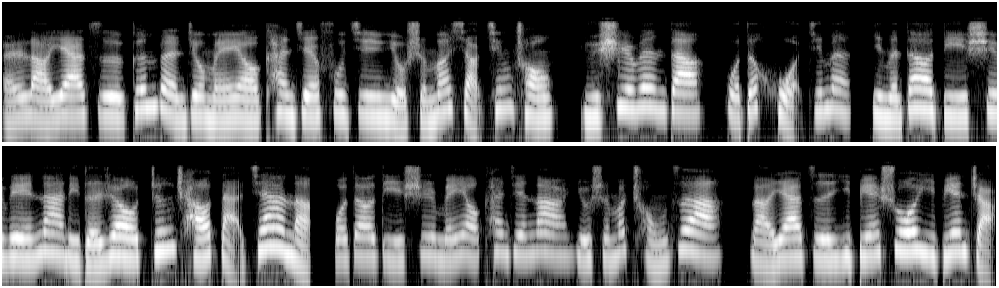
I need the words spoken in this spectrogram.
而老鸭子根本就没有看见附近有什么小青虫，于是问道：“我的伙计们，你们到底是为那里的肉争吵打架呢？我到底是没有看见那儿有什么虫子啊！”老鸭子一边说一边找，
